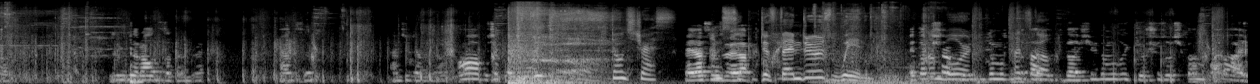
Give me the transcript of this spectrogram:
sağlık. Bizler aldı zaten be. Kendisi. Bence geldi ya. Aa bıçak geldi. Don't stress. Helalsiniz beyler. Defenders win. Evet arkadaşlar bu bored. videomuz bu Let's kadar. Bir dahaki videomuzda görüşürüz. Hoşçakalın. Bye bye.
